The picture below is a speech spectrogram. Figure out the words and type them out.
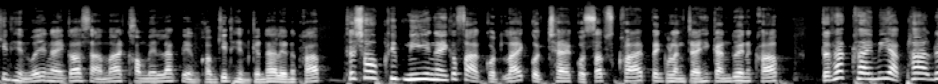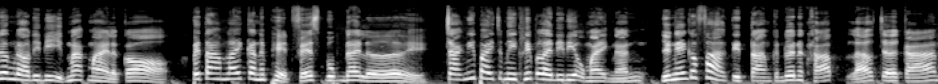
คิดเห็นว่ายังไงก็สามารถคอมเมนต์แลกเปลี่ยนความคิดเห็นกันได้เลยนะครับ ถ้าชอบคลิปนี้ยังไงก็ฝากกดไลค์กดแชร์กด Subscribe เป็นกำลังใจให้กันด้วยนะครับ แต่ถ้าใครไม่อยากพลาดเรื่องราวดีๆ อีกมากมายแล้วก็ ไปตามไลค์กันในเพจ Facebook ได้เลย จากนี้ไปจะมีคลิปอะไรดีๆ ออกมาอีกนั้น ยังไงก็ฝากติดตามกันด้วยนะครับ แล้วเจอกัน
